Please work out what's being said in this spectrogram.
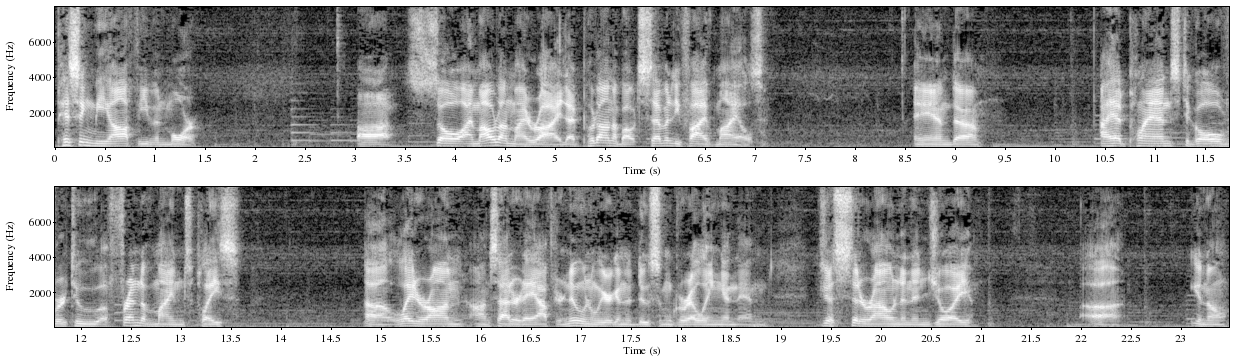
pissing me off even more. Uh, so I'm out on my ride. I put on about 75 miles, and. Uh, I had plans to go over to a friend of mine's place uh, later on on Saturday afternoon. We were going to do some grilling and, and just sit around and enjoy, uh, you know,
